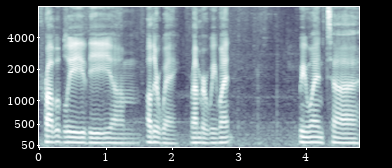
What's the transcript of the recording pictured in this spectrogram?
Probably the um, other way. Remember, we went... We went, uh...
